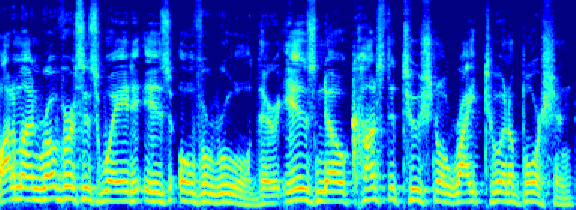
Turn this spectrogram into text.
Bottom line, Roe versus Wade is overruled. There is no constitutional right to an abortion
